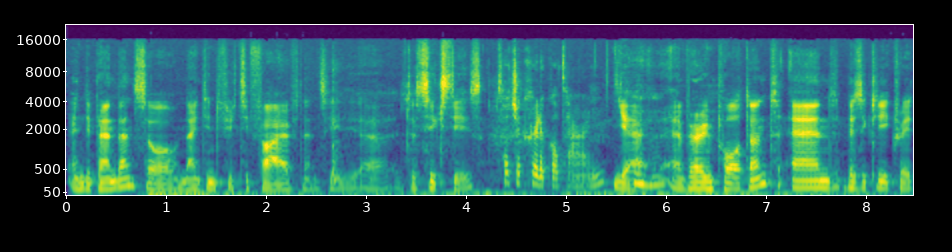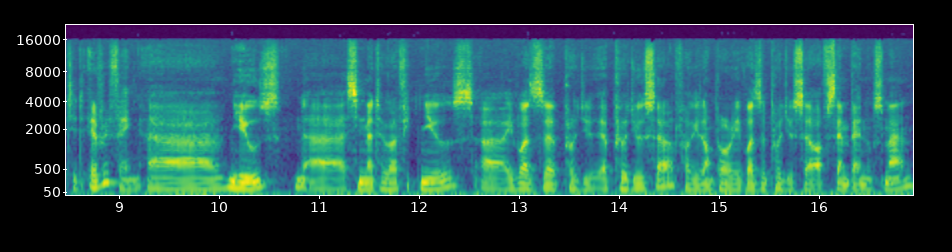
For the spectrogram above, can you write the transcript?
independence, so 1955, then the, uh, 60s. Such a critical time. Yeah, uh, very important, and basically created everything: uh, news, uh, cinematographic news. Uh, he was a, produ- a producer, for example. He was the producer of Sembène Ousmane.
